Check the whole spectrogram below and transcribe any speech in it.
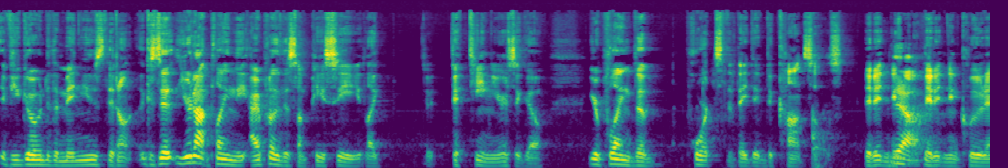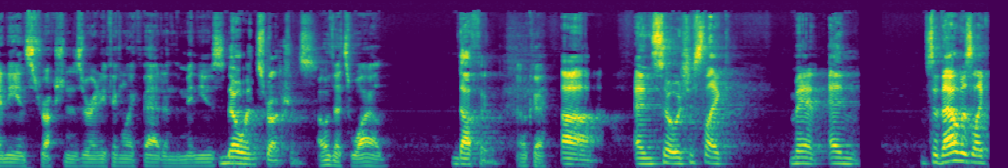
if you go into the menus, they don't because you're not playing the. I played this on PC like 15 years ago. You're playing the ports that they did to consoles. They didn't. Yeah. They didn't include any instructions or anything like that in the menus. No instructions. Oh, that's wild. Nothing. Okay. Uh, and so it's just like, man, and so that was like,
